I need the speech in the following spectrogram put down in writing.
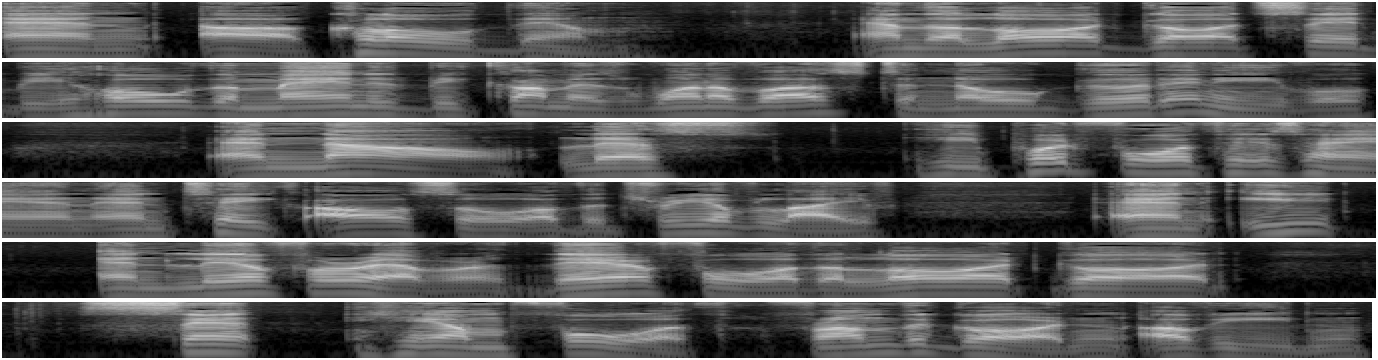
and uh, clothe them. And the Lord God said, Behold, the man is become as one of us to know good and evil. And now, lest he put forth his hand and take also of the tree of life and eat and live forever. Therefore, the Lord God sent him forth from the Garden of Eden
